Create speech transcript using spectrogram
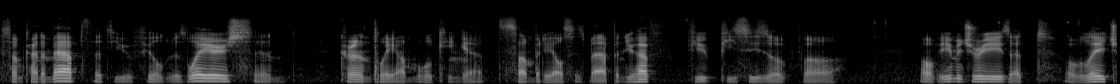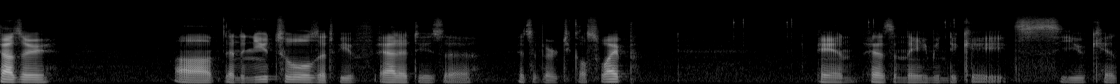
some kind of map that you filled with layers and currently I'm looking at somebody else's map and you have few pieces of uh, of imagery that overlay each other uh, and the new tools that we've added is a, it's a vertical swipe. And as the name indicates, you can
